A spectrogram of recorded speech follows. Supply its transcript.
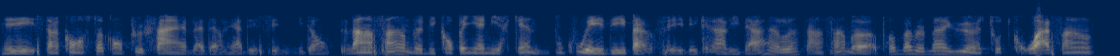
mais c'est un constat qu'on peut faire de la dernière décennie. Donc, l'ensemble des compagnies américaines, beaucoup aidées par les grands leaders, l'ensemble a probablement eu un taux de croissance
